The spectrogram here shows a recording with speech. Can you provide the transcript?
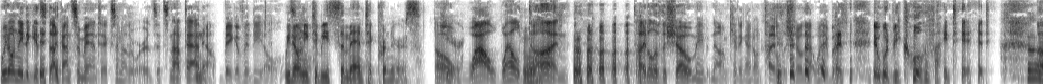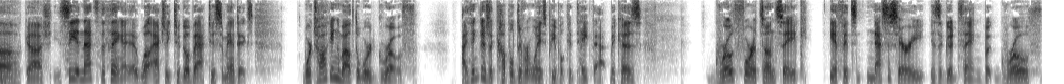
We don't need to get stuck on semantics. In other words, it's not that No. big of a deal. We don't need to be semantic semanticpreneurs Oh here. wow! Well done. title of the show, maybe. No, I'm kidding. I don't title the show that way, but it would be cool if I did. Oh gosh. See, and that's the thing. I, well, actually, to go back to semantics, we're talking about the word growth. I think there's a couple different ways people could take that because growth for its own sake, if it's necessary, is a good thing. But growth,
